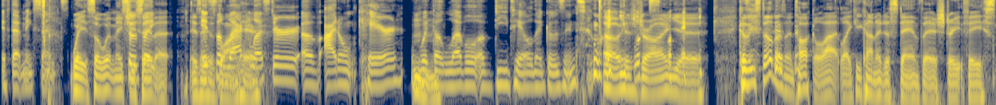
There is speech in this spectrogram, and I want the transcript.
if that makes sense. Wait, so what makes so you say like, that? Is it it's the lackluster hair? of I don't care mm-hmm. with the level of detail that goes into. it. oh, his drawing, like. yeah, because he still doesn't talk a lot. Like he kind of just stands there, straight face,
